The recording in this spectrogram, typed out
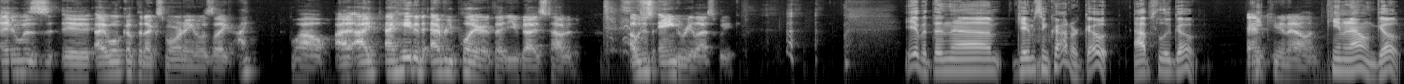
It was. It, I woke up the next morning and was like, I wow, I, I I hated every player that you guys touted. I was just angry last week. Yeah, but then uh, Jamison Crowder, goat, absolute goat. And Keenan Allen. Keenan Allen, goat.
